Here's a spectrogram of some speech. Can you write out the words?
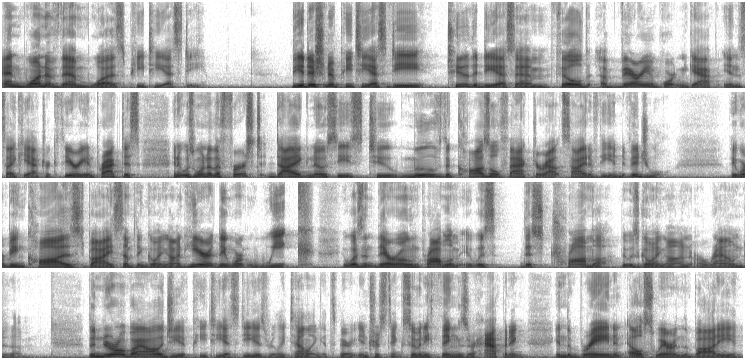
and one of them was PTSD. The addition of PTSD to the DSM filled a very important gap in psychiatric theory and practice, and it was one of the first diagnoses to move the causal factor outside of the individual. They weren't being caused by something going on here. They weren't weak. It wasn't their own problem. It was this trauma that was going on around them. The neurobiology of PTSD is really telling. It's very interesting. So many things are happening in the brain and elsewhere in the body, and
